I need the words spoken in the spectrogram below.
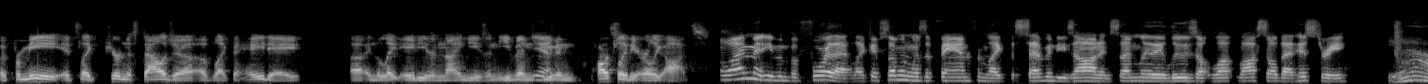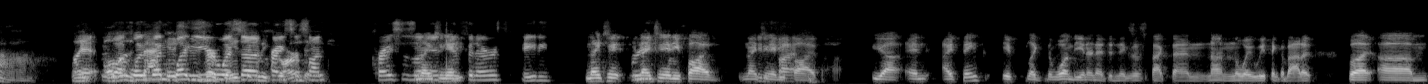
But for me, it's like pure nostalgia of like the heyday uh, in the late 80s and 90s and even Yeah. even partially the early aughts. Well, I meant even before that. Like, if someone was a fan from like the '70s on, and suddenly they lose lost all that history. Yeah. Like Eh, all what- those back when- what year are was, uh, basically Crisis on- Crisis on 1980 Infinite Earth, '80. 19, Three? 1985 1985 yeah and i think if like the one the internet didn't exist back then not in the way we think about it but um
